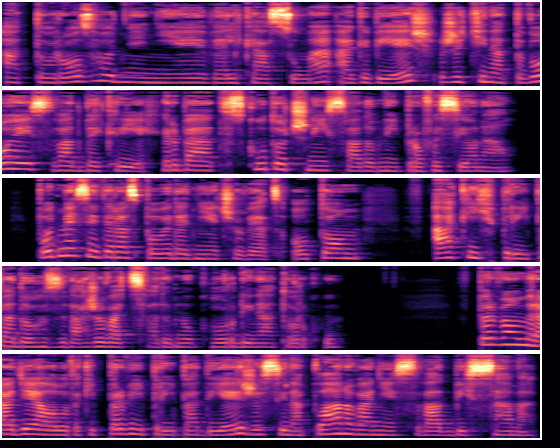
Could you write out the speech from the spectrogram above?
A to rozhodne nie je veľká suma, ak vieš, že ti na tvojej svadbe kryje chrbát skutočný svadobný profesionál. Poďme si teraz povedať niečo viac o tom, v akých prípadoch zvažovať svadobnú koordinátorku. Prvom rade, alebo taký prvý prípad je, že si na plánovanie svadby sama.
